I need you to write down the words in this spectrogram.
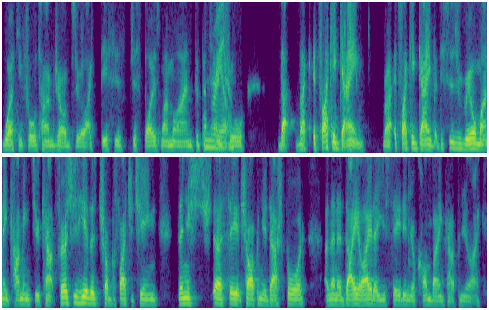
working full time jobs, we were like, "This is just blows my mind." The potential Unreal. that like it's like a game right? It's like a game, but this is real money coming to your account. First, you hear the Shopify cha-ching, then you sh- uh, see it show up in your dashboard, and then a day later, you see it in your CommBank app, and you're like,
